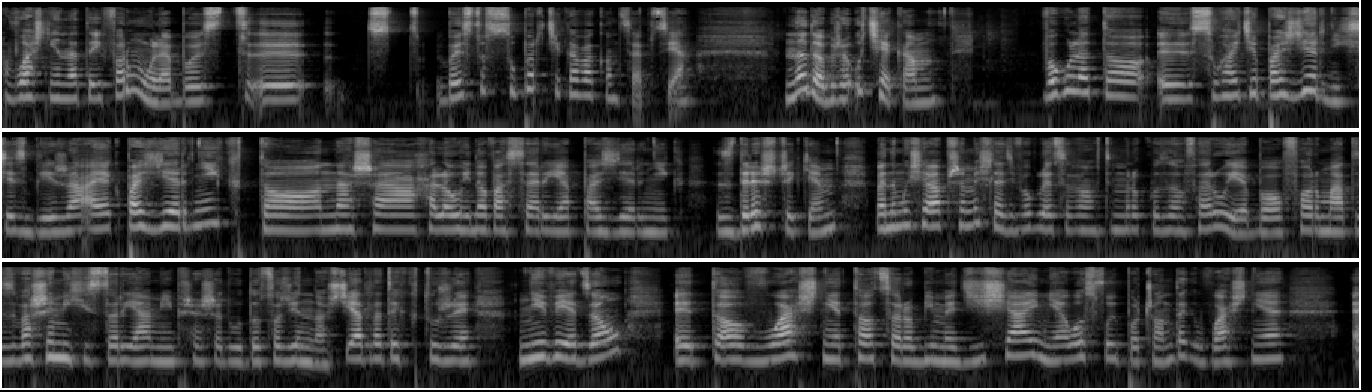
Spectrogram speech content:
właśnie na tej formule, bo jest, e, bo jest to super ciekawa koncepcja. No dobrze, uciekam. W ogóle to y, słuchajcie, październik się zbliża, a jak październik, to nasza Halloweenowa seria Październik z dreszczykiem. Będę musiała przemyśleć w ogóle, co Wam w tym roku zaoferuję, bo format z Waszymi historiami przeszedł do codzienności. A dla tych, którzy nie wiedzą, y, to właśnie to, co robimy dzisiaj, miało swój początek właśnie y,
